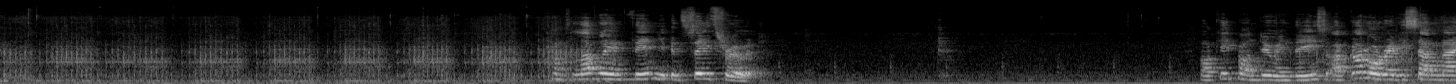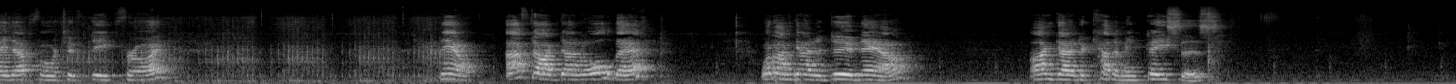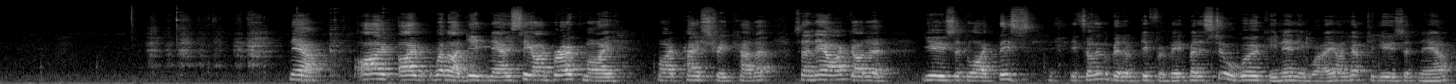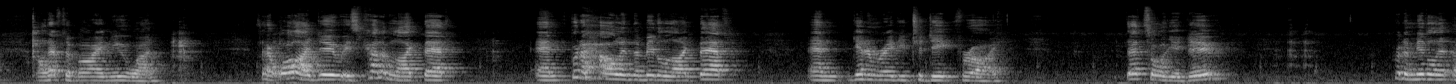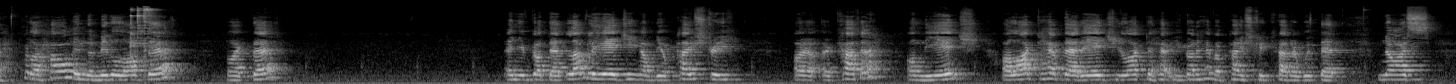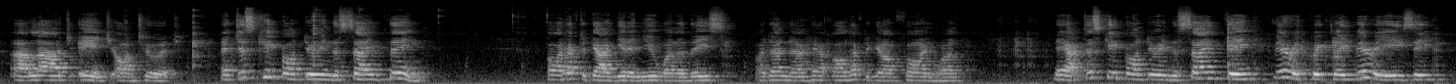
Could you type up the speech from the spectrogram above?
Comes lovely and thin, you can see through it. I'll keep on doing these. I've got already some made up for to deep fry. Now, after I've done all that, what I'm going to do now, I'm going to cut them in pieces. Now, I, I, what I did now, you see I broke my, my pastry cutter, so now I've got to use it like this. It's a little bit of different, but it's still working anyway. I have to use it now. I'll have to buy a new one. So all I do is cut them like that and put a hole in the middle like that and get them ready to deep fry. That's all you do. Put a, middle, put a hole in the middle of that, like that. And you've got that lovely edging of your pastry uh, cutter on the edge. I like to have that edge. You like to have, you've got to have a pastry cutter with that nice uh, large edge onto it. And just keep on doing the same thing. Oh, I have to go and get a new one of these. I don't know how, I'll have to go and find one. Now, just keep on doing the same thing very quickly, very easy.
